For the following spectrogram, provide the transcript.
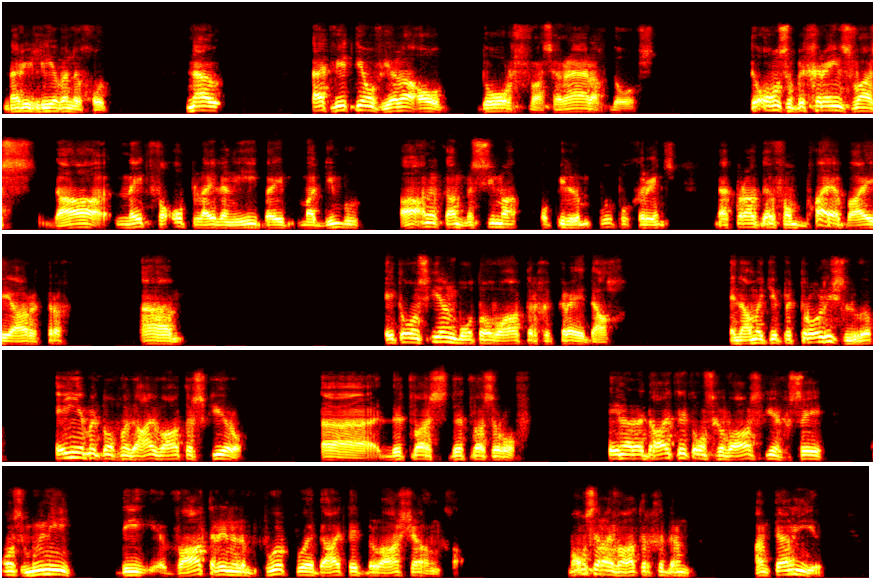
na die lewende God Nou ek weet nie of julle al dors was, regtig dors. Toe ons op die grens was, daar net vir opleiding hier by Madimbo, aan die ander kant Masima op die Limpopo grens. Ek praat nou van baie baie jare terug. Um het ons een bottel water gekry 'n dag. En dan moet jy patrollies loop en jy moet nog met daai water skeur op. Uh dit was dit was rof en hulle daai tyd ons gewaarsku en gesê ons moenie die water in Limpopo daai tyd Belasia aangaan. Maar ons het daai water gedrink. I'm telling you.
